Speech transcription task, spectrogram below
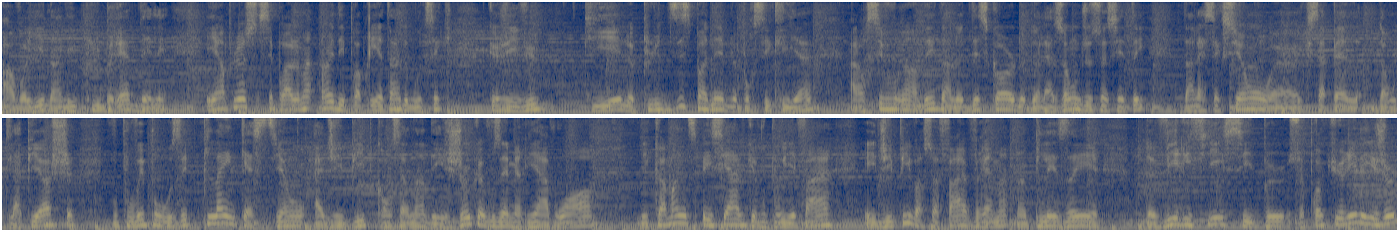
envoyé dans les plus brefs délais. Et en plus, c'est probablement un des propriétaires de boutiques que j'ai vu qui est le plus disponible pour ses clients. Alors, si vous vous rendez dans le Discord de la zone de société, dans la section euh, qui s'appelle donc la pioche, vous pouvez poser plein de questions à JP concernant des jeux que vous aimeriez avoir, des commandes spéciales que vous pourriez faire et JP va se faire vraiment un plaisir de vérifier s'il peut se procurer les jeux,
